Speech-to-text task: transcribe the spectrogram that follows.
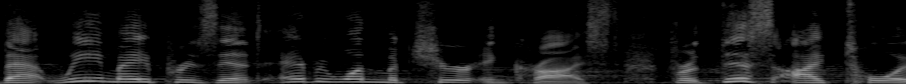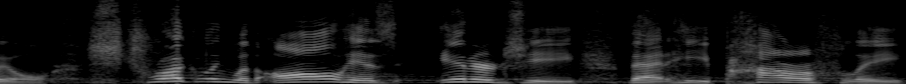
that we may present everyone mature in Christ. For this I toil, struggling with all his energy that he powerfully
